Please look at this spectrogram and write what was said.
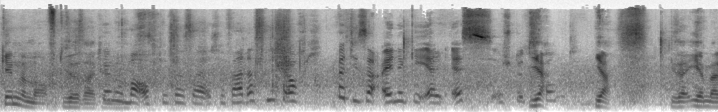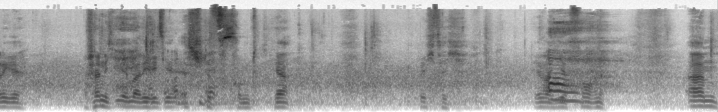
Gehen wir mal auf dieser Seite. Gehen wir mal auf dieser Seite. War das nicht auch hier dieser eine GLS-Stützpunkt? Ja, ja. Dieser ehemalige, wahrscheinlich ehemalige GS-Stützpunkt. Ja. Richtig. Der war hier Ah. vorne. Ähm,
